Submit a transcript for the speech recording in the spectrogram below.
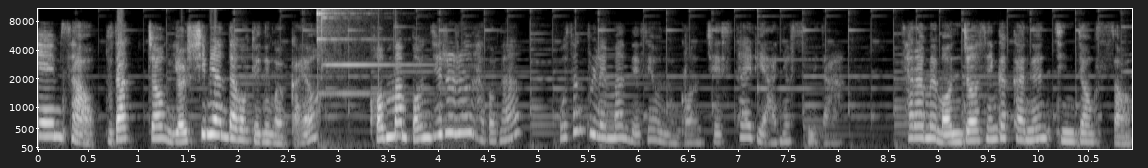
PM 사업 무작정 열심히 한다고 되는 걸까요? 겉만 번지르르 하거나 보상 플랜만 내세우는 건 제 스타일이 아니었습니다. 사람을 먼저 생각하는 진정성,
